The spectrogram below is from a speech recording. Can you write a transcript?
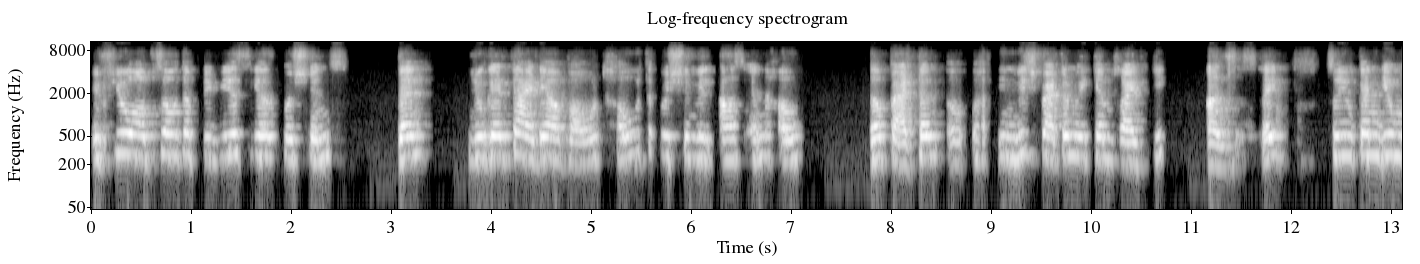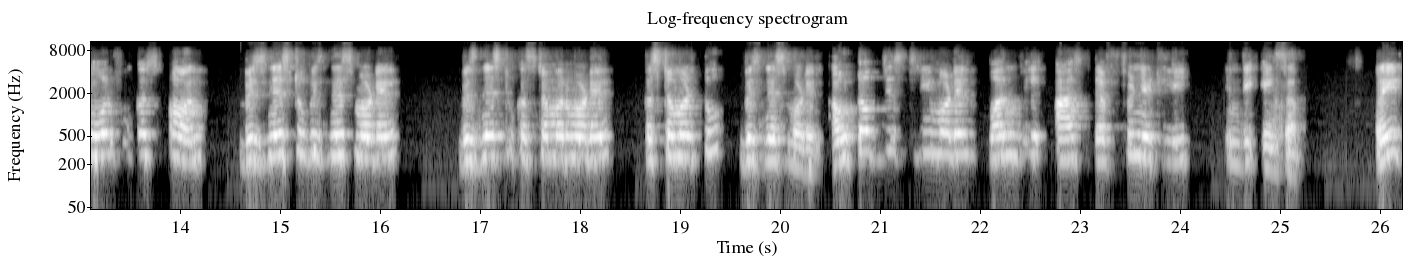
if you observe the previous year questions then you get the idea about how the question will ask and how the pattern uh, in which pattern we can write the answers right? So you can give more focus on business to business model business to customer model customer to business model. Out of these three model one will ask definitely in the exam right?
